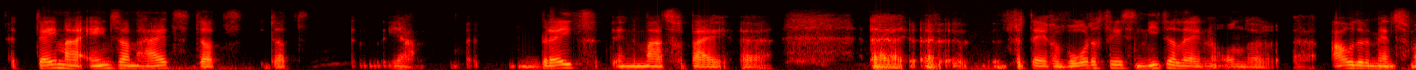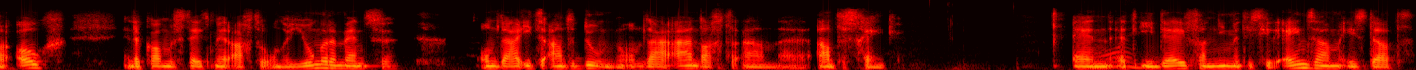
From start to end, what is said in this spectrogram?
het thema eenzaamheid, dat, dat ja, breed in de maatschappij eh, eh, vertegenwoordigd is, niet alleen onder eh, oudere mensen, maar ook, en daar komen we steeds meer achter, onder jongere mensen, om daar iets aan te doen, om daar aandacht aan, aan te schenken. En Mooi. het idee van Niemand is hier eenzaam is dat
